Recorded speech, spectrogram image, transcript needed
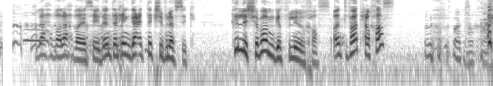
لحظة لحظة يا سعيد أنت الحين قاعد تكشف نفسك. كل الشباب مقفلين الخاص. أنت فاتح الخاص؟ أنا كنت فاتح الخاص.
